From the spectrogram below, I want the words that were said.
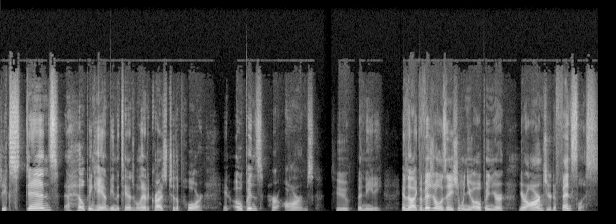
She extends a helping hand, being the tangible hand of Christ, to the poor. It opens her arms to the needy. And the, like the visualization, when you open your your arms, you're defenseless.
